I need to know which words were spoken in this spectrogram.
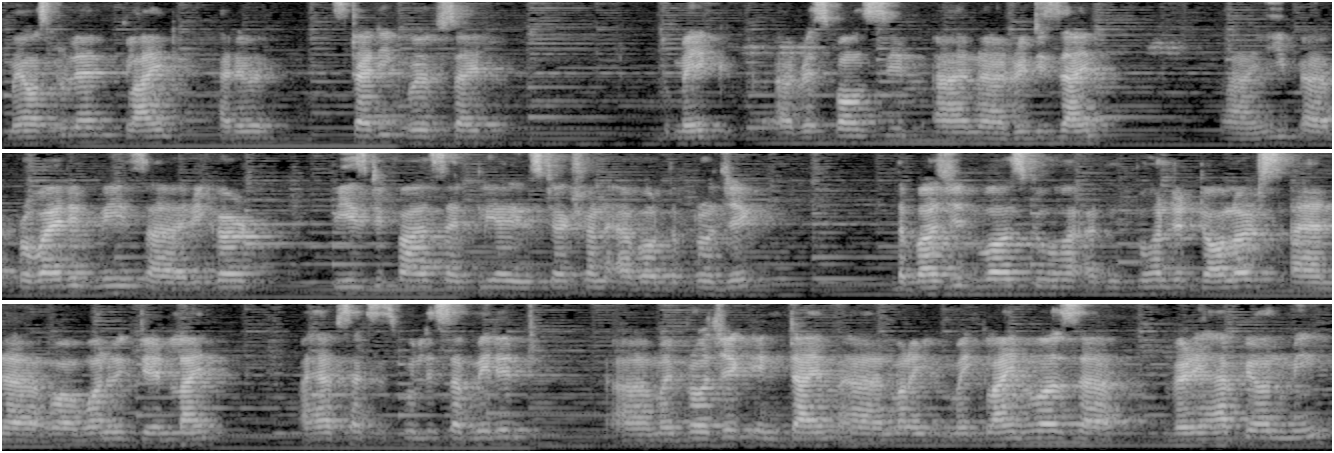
My Australian client had a static website to make uh, responsive and uh, redesign. Uh, he uh, provided me uh, record PSD files and clear instruction about the project. The budget was $200 and one week deadline. I have successfully submitted uh, my project in time and my, my client was uh, very happy on me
